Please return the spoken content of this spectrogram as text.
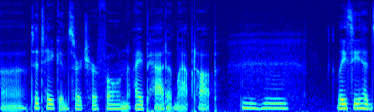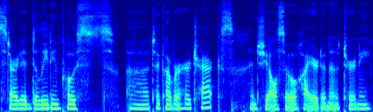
uh, to take and search her phone, iPad, and laptop. Mm-hmm. Lacey had started deleting posts uh, to cover her tracks, and she also hired an attorney.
